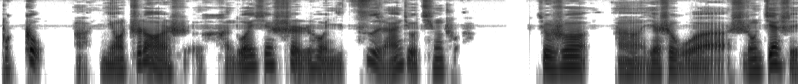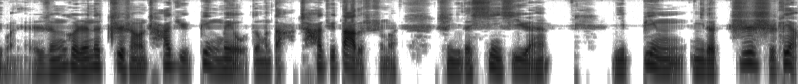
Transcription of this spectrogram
不够啊！你要知道是很多一些事之后，你自然就清楚了。就是说，嗯，也是我始终坚持一个观点：人和人的智商差距并没有这么大，差距大的是什么？是你的信息源。你并你的知识量，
